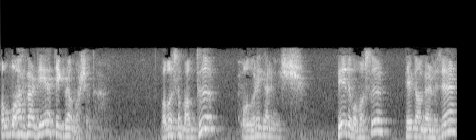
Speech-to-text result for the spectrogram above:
Allahu Ekber diye tekbire başladı. Babası baktı, oğulları gelmiş. Ne dedi babası? Peygamberimize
